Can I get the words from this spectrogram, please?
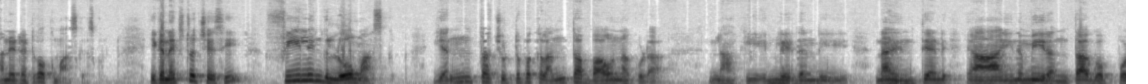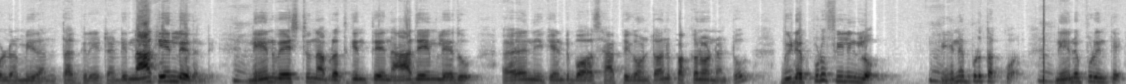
అనేటట్టుగా ఒక మాస్క్ వేసుకుంటాను ఇక నెక్స్ట్ వచ్చేసి ఫీలింగ్లో మాస్క్ ఎంత చుట్టుపక్కల అంతా బాగున్నా కూడా నాకు ఏం లేదండి నా ఇంతే అండి. ఆయన మీరంతా గొప్పోళ్ళు మీరంతా గ్రేట్ అండి. నాకేం లేదండి. నేను వేస్ట్ నా బ్రతికింతే నాదేం లేదు. నీకేంటి బాస్ హ్యాపీగా ఉంటావు అని పక్కన అంటూ వీడెప్పుడు ఫీలింగ్లో నేనెప్పుడు తక్కువ. నేనెప్పుడు ఇంతే.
